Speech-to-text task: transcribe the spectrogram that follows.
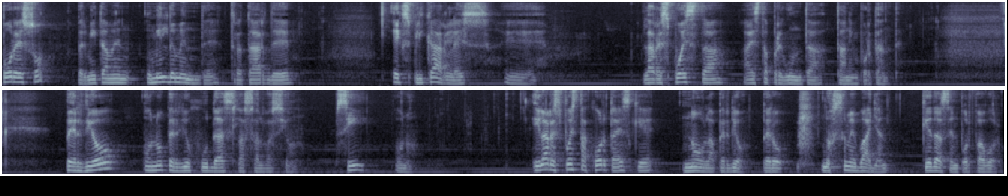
Por eso, permítanme humildemente tratar de explicarles eh, la respuesta a esta pregunta tan importante. ¿Perdió o no perdió Judas la salvación? ¿Sí o no? Y la respuesta corta es que no la perdió pero no se me vayan, quédasen por favor.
